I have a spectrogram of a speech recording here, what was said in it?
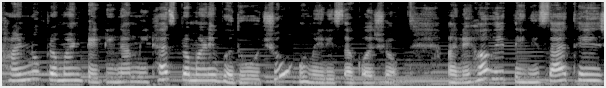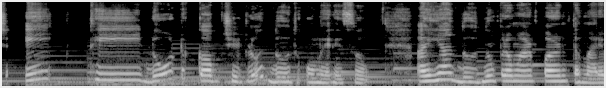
ખાંડનું પ્રમાણ ટેટીના મીઠાશ પ્રમાણે વધુ ઓછું ઉમેરી શકો છો. અને હવે તેની સાથે જ એકથી દોઢ કપ જેટલું દૂધ ઉમેરીશું. અહીંયા દૂધનું પ્રમાણ પણ તમારે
